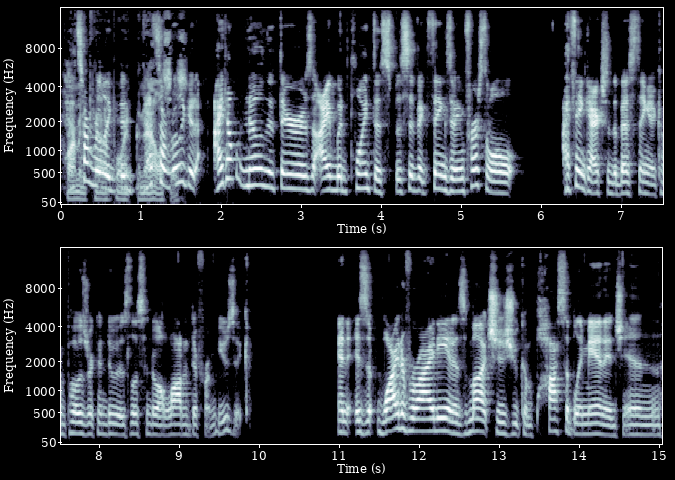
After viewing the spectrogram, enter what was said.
Harmony that's a really good. Analysis. That's a really good. I don't know that there's. I would point to specific things. I mean, first of all, I think actually the best thing a composer can do is listen to a lot of different music, and as wide a variety and as much as you can possibly manage in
